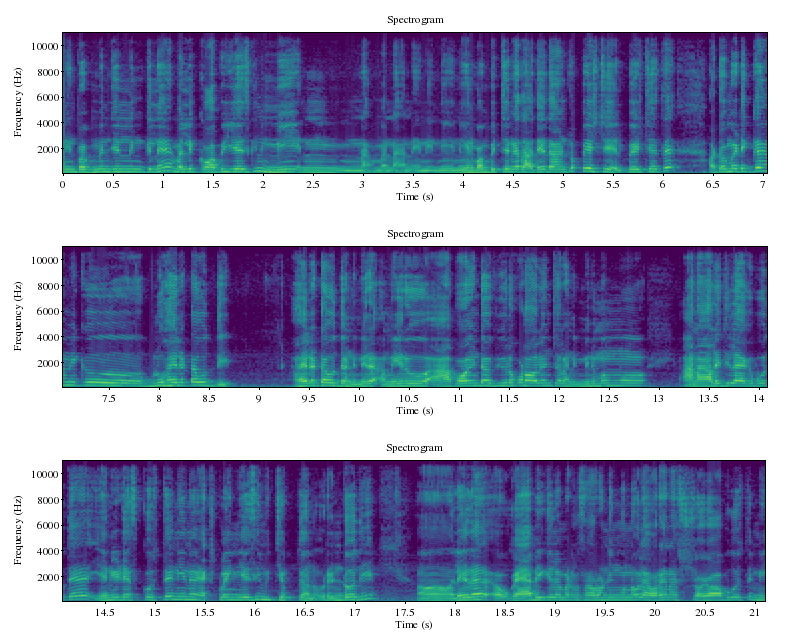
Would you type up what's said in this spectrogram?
నేను పంపించిన లింక్నే మళ్ళీ కాపీ చేసుకుని మీ నేను పంపించాను కదా అదే దాంట్లో పేస్ట్ చేయాలి. పేస్ట్ చేస్తే ఆటోమేటిక్గా మీకు బ్లూ హైలైట్ అవుద్ది. హైలైట్ అవుద్దండి. మీరు మీరు ఆ పాయింట్ ఆఫ్ వ్యూలో కూడా ఆలోచించాలండి. మినిమమ్ ఆ నాలెడ్జ్ లేకపోతే ఎనీ డేస్కి వస్తే నేను ఎక్స్ప్లెయిన్ చేసి మీకు చెప్తాను. రెండోది లేదా ఒక యాభై కిలోమీటర్ సరౌండింగ్ ఉన్న వాళ్ళు ఎవరైనా షాప్కి వస్తే మీ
